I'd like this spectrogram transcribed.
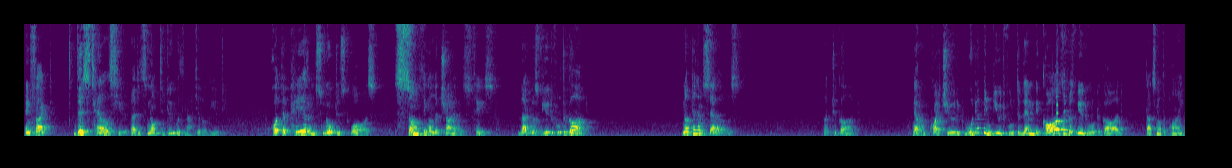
In fact, this tells you that it's not to do with natural beauty. What the parents noticed was something on the child's face that was beautiful to God. Not to themselves, but to God. Now, I'm quite sure it would have been beautiful to them because it was beautiful to God. That's not the point.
